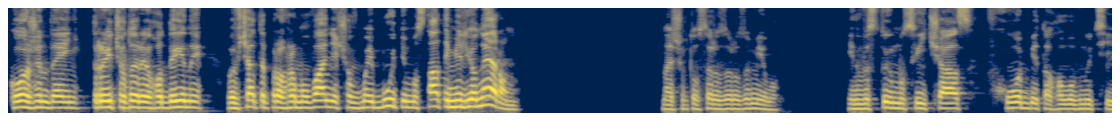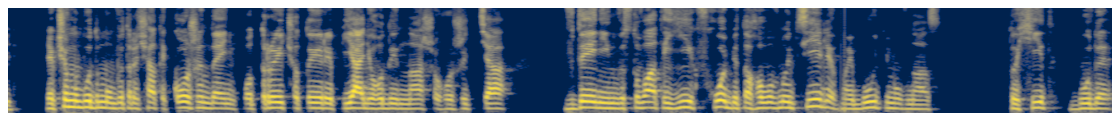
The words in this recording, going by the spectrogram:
кожен день 3-4 години вивчати програмування, щоб в майбутньому стати мільйонером. Начебто все зрозуміло. Інвестуємо свій час в хобі та головну ціль. Якщо ми будемо витрачати кожен день по 3, 4, 5 годин нашого життя в день і інвестувати їх в хобі та головну ціль, в майбутньому в нас дохід буде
